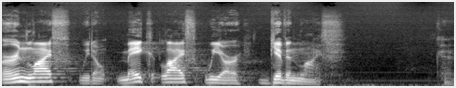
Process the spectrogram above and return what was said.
earn life, we don't make life, we are given life. Okay.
